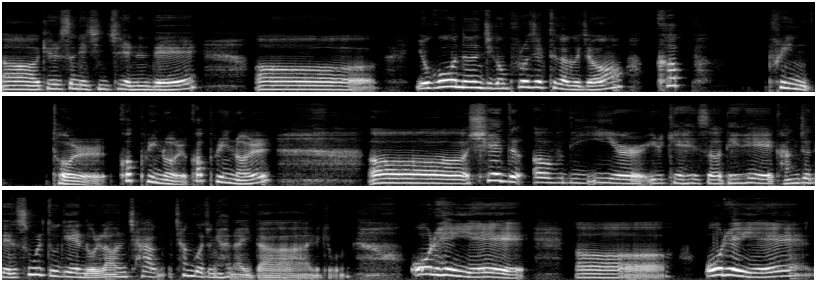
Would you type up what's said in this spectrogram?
어, 결선에 진출했는데 어 요거는 지금 프로젝트가 그죠? 컵 프린톨, 커프리놀, 커프리놀, 어, Shed of the Year 이렇게 해서 대회에 강조된 22개의 놀라운 창, 창고 중에 하나이다. 이렇게 보면 올해의 어, 올해의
